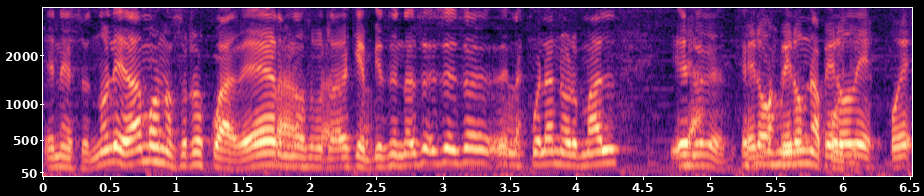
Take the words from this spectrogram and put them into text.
en eso. No le damos nosotros cuadernos otra vez que empiecen, eso, eso- eso en la escuela normal es, Ya. lo que- es pero, más bien pero, un pero apoyo. después,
